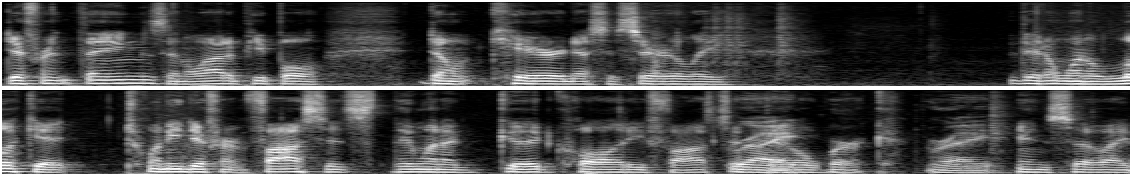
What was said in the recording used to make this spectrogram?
different things. And a lot of people don't care necessarily. They don't want to look at 20 different faucets. They want a good quality faucet Right. that'll work. Right. And so I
